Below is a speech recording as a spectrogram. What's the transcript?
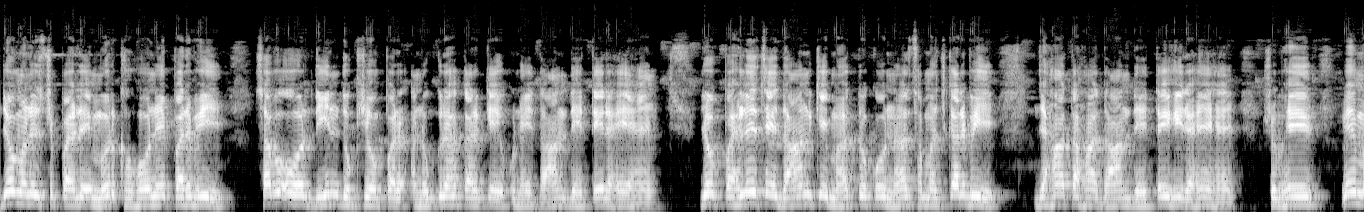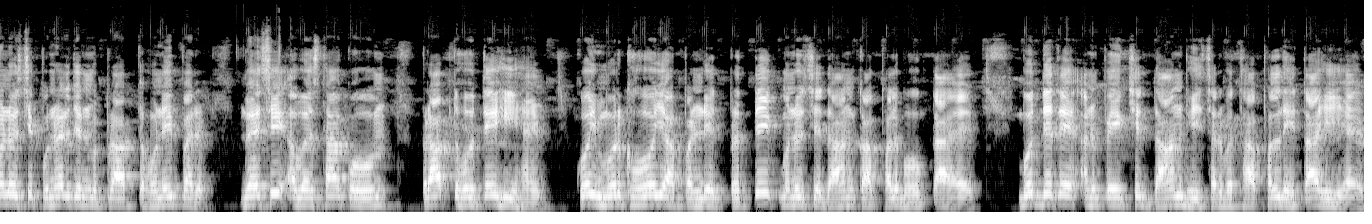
जो मनुष्य पहले मूर्ख होने पर भी सब और दीन दुखियों पर अनुग्रह करके उन्हें दान देते रहे हैं, जो पहले से दान के महत्व को न समझकर भी जहाँ तहाँ दान देते ही रहे हैं सुबह वे मनुष्य पुनर्जन्म प्राप्त होने पर वैसी अवस्था को प्राप्त होते ही हैं। कोई मूर्ख हो या पंडित, प्रत्येक मनुष्य दान का फल भोगता है। बुद्ध से अनपेक्षित दान भी सर्वथा फल देता ही है।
